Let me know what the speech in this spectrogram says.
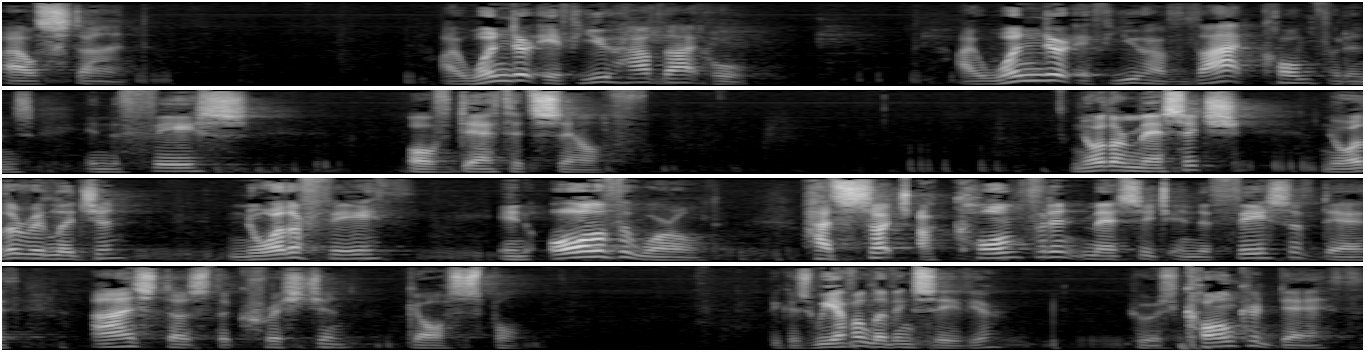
I'll stand. I wonder if you have that hope. I wonder if you have that confidence in the face of death itself. No other message, no other religion, no other faith in all of the world has such a confident message in the face of death as does the Christian gospel. Because we have a living Savior who has conquered death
